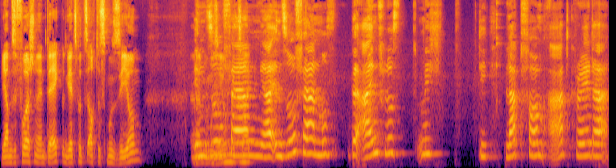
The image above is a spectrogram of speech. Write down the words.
wir haben sie vorher schon entdeckt und jetzt wird es auch das Museum. Äh, insofern, Museum ja, insofern muss, beeinflusst mich die Plattform Art Creator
